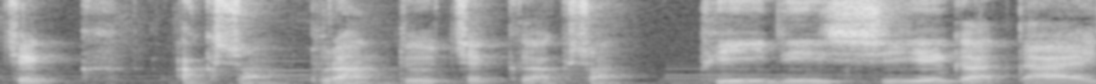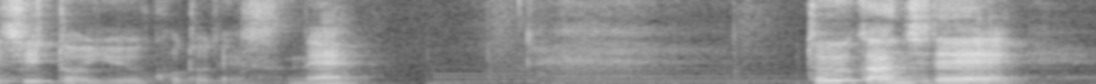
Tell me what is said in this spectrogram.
チェック、アクション、プラン、do、チェック、アクション、PDCA が大事ということですね。という感じで、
